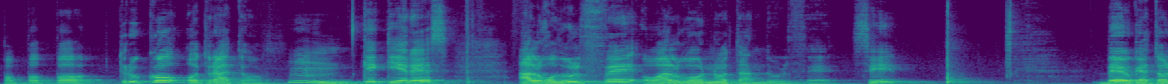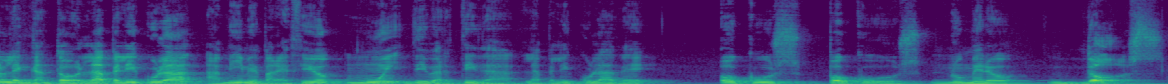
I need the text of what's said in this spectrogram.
po, po, po, truco o trato. Hmm, ¿Qué quieres? ¿Algo dulce o algo no tan dulce? ¿Sí? Veo que a Tom le encantó la película, a mí me pareció muy divertida, la película de Ocus Pocus número 2.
